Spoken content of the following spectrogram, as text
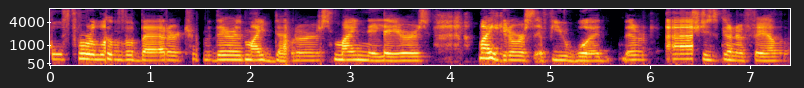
who, for lack of a better term, they're my doubters, my naysayers, my haters, if you would. They're ah, she's gonna fail,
